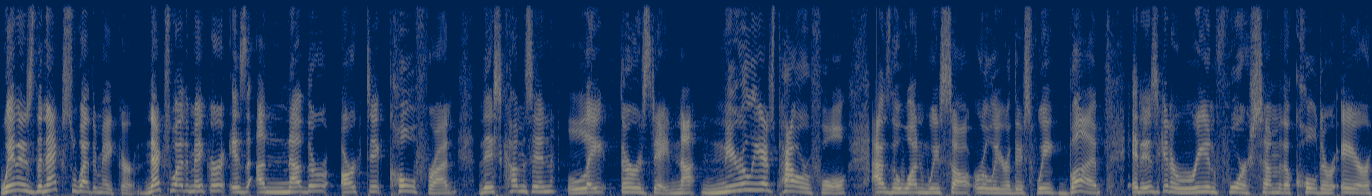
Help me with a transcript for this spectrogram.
When is the next weather maker? Next weather maker is another Arctic cold front. This comes in late Thursday. Not nearly as powerful as the one we saw earlier this week, but it is going to reinforce some of the colder air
